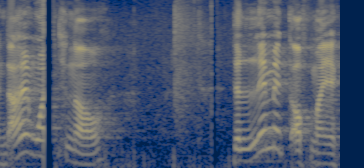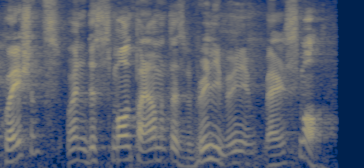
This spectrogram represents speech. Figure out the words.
And I want to know the limit of my equations when this small parameter is really, really very small.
